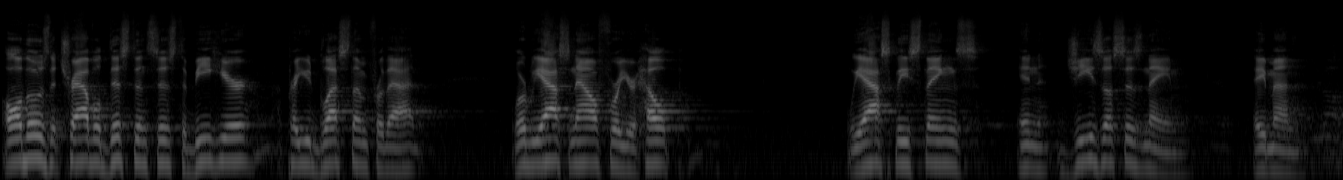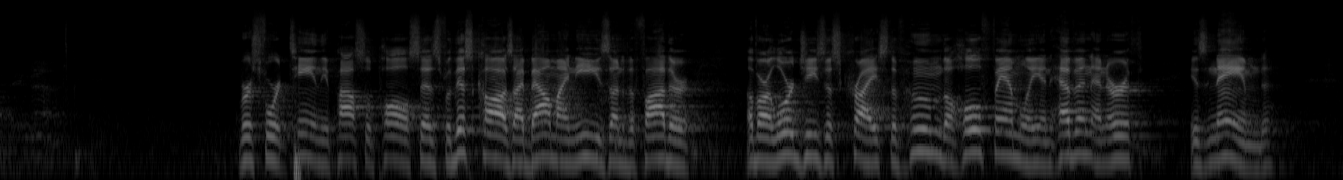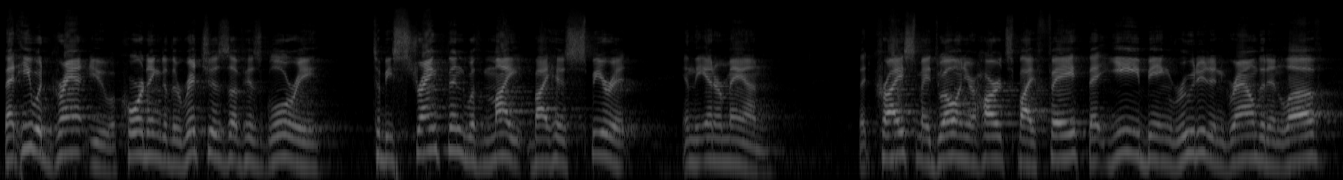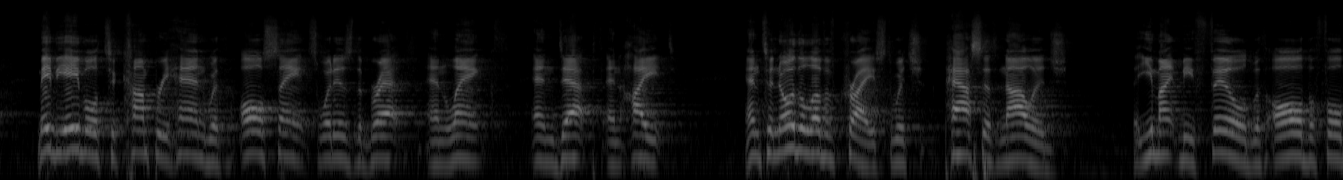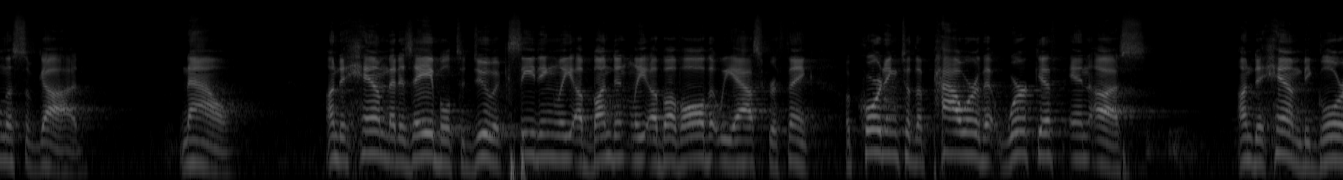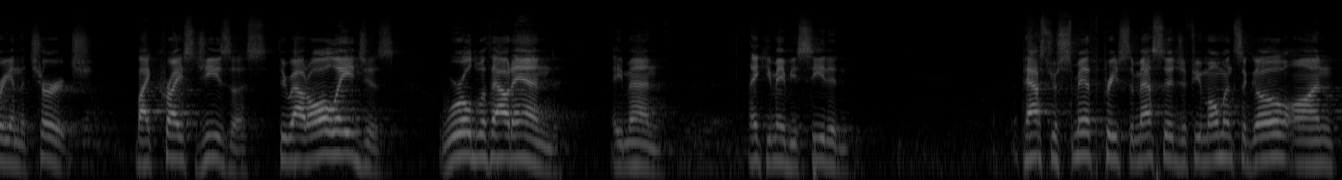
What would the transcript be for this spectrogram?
all those that travel distances to be here. I pray you'd bless them for that. Lord, we ask now for your help. We ask these things in Jesus' name. Amen. Verse 14, the Apostle Paul says, For this cause I bow my knees unto the Father of our Lord Jesus Christ, of whom the whole family in heaven and earth is named, that he would grant you, according to the riches of his glory, to be strengthened with might by his Spirit in the inner man, that Christ may dwell in your hearts by faith, that ye, being rooted and grounded in love, may be able to comprehend with all saints what is the breadth and length and depth and height, and to know the love of Christ, which passeth knowledge, that ye might be filled with all the fullness of God. Now, unto him that is able to do exceedingly abundantly above all that we ask or think, according to the power that worketh in us. Unto him be glory in the church by Christ Jesus throughout all ages, world without end. Amen. Thank you. you may be seated. Pastor Smith preached a message a few moments ago on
